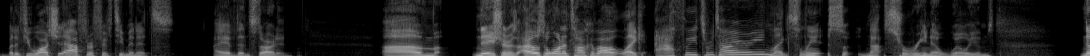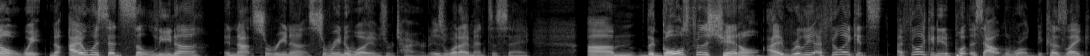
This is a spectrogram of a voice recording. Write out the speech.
But if you watch it after 15 minutes, I have then started. Um, Nationers, I also want to talk about like athletes retiring, like Selena, not Serena Williams. No, wait, no, I almost said Selena and not Serena. Serena Williams retired is what I meant to say. Um, the goals for this channel, I really, I feel like it's, I feel like I need to put this out in the world because like,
